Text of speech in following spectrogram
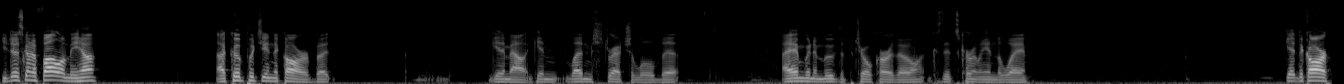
You're just gonna follow me, huh? I could put you in the car, but get him out. Get him, let him stretch a little bit. I am going to move the patrol car, though, because it's currently in the way. Get in the car.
